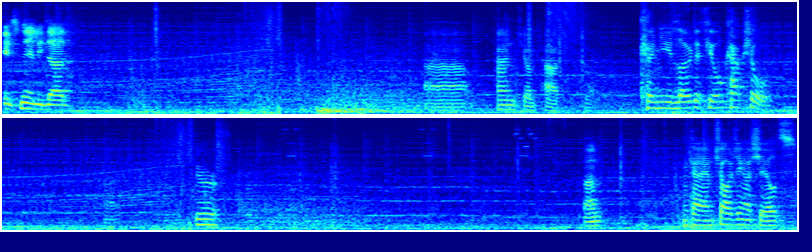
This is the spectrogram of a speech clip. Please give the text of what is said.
It's nearly dead. And jump out as well. Can you load a fuel capsule? Uh, sure. Done. Okay, I'm charging our shields.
